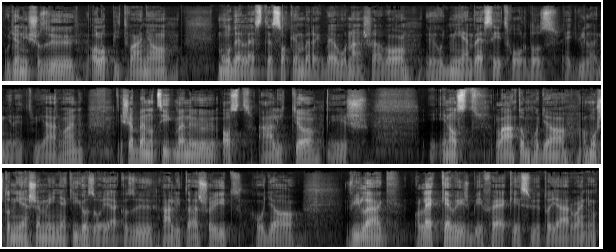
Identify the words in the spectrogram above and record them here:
ugyanis az ő alapítványa modellezte szakemberek bevonásával, hogy milyen veszélyt hordoz egy világméretű járvány, és ebben a cikkben ő azt állítja, és én azt látom, hogy a, a mostani események igazolják az ő állításait, hogy a világ a legkevésbé felkészült a járványok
